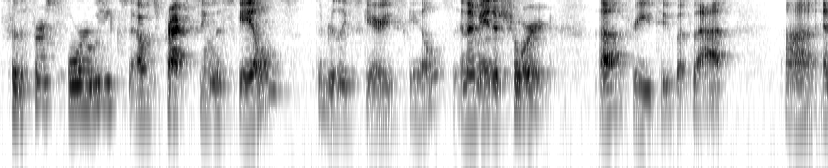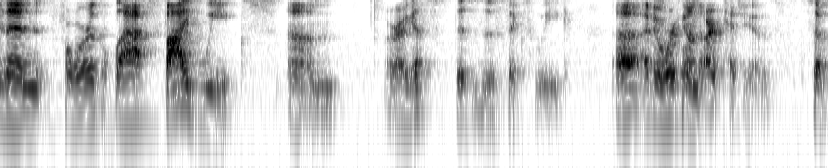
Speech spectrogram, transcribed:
for the first four weeks, I was practicing the scales, the really scary scales, and I made a short for YouTube of that. Uh, and then for the last five weeks, um, or I guess this is the sixth week, uh, I've been working on the arpeggios. So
